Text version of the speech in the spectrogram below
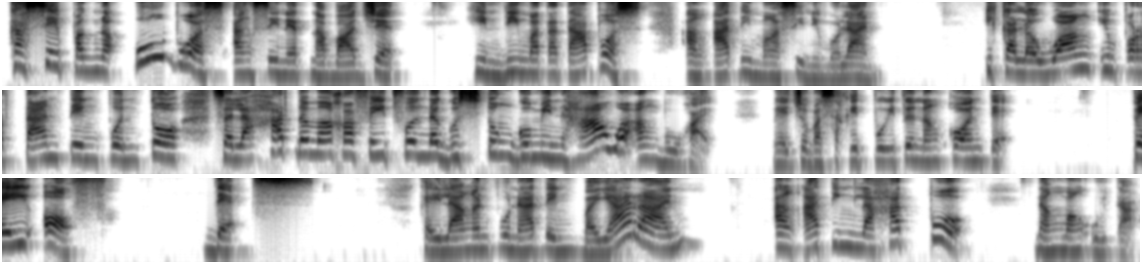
Kasi pag naubos ang sinet na budget, hindi matatapos ang ating mga sinimulan. Ikalawang importanteng punto sa lahat ng mga ka-faithful na gustong guminhawa ang buhay. Medyo masakit po ito ng konti. Pay off debts. Kailangan po nating bayaran ang ating lahat po ng mga utang.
